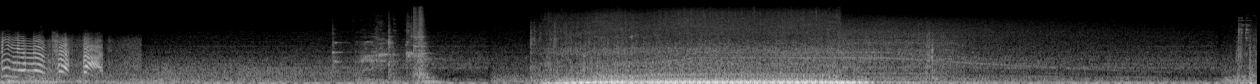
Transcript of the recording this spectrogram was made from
Fienden träffad! Vi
